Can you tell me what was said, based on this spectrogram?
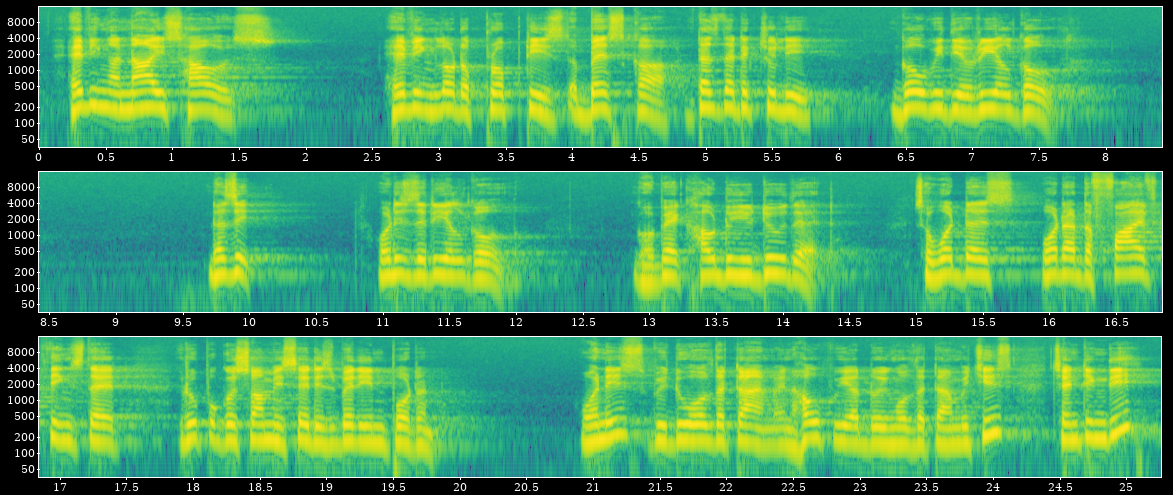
having a nice house, having a lot of properties, the best car, does that actually go with your real goal? Does it? What is the real goal? Go back. How do you do that? So, what does? What are the five things that Rupa Goswami said is very important? One is we do all the time, and how we are doing all the time, which is chanting the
